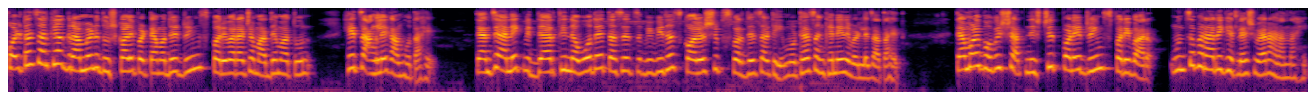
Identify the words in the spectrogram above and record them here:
फलटणसारख्या ग्रामीण दुष्काळी पट्ट्यामध्ये ड्रीम्स परिवाराच्या माध्यमातून हे चांगले काम होत आहे. त्यांचे अनेक विद्यार्थी नवोदय तसेच विविध स्कॉलरशिप स्पर्धेसाठी मोठ्या संख्येने निवडले जात आहेत. त्यामुळे भविष्यात निश्चितपणे ड्रीम्स परिवार उंच भरारी घेतल्याशिवाय राहणार नाही.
